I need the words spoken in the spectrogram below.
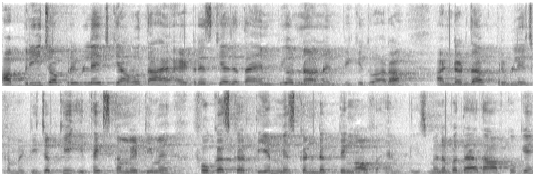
अब ब्रीच ऑफ़ प्रिविलेज क्या होता है? एड्रेस किया जाता है एमपी और नॉन एमपी के द्वारा अंडर द प्रिविलेज कमेटी जबकि इथिक्स कमेटी में फोकस करती है मिसकंडक्टिंग ऑफ़ एमपीज मैंने बताया था आपको कि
